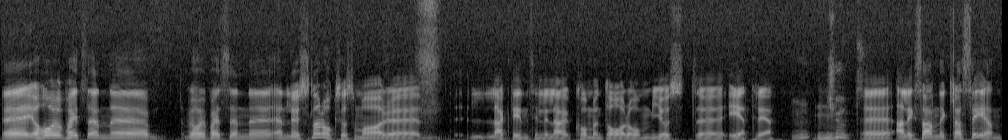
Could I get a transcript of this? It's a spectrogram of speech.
Eh, jag har ju faktiskt en, eh, vi har ju faktiskt en, eh, en lyssnare också som har eh, lagt in sin lilla kommentar om just eh, E3. Mm. Mm. Shoot. Eh, Alexander Klasén.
